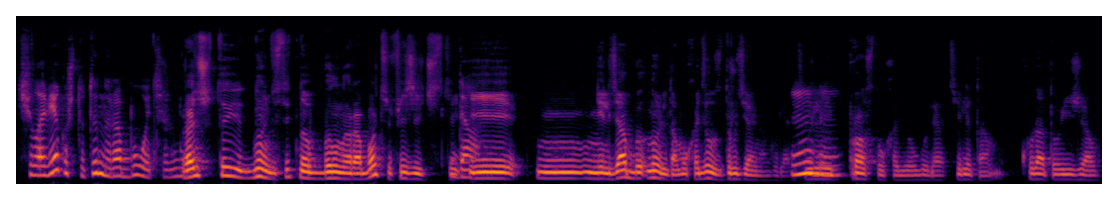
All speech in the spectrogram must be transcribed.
человеку, что ты на работе. Ну, Раньше ты, ну, действительно был на работе физически, Да. и нельзя было, ну, или там уходил с друзьями гулять, или Мгм. просто уходил гулять, или там куда-то уезжал.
